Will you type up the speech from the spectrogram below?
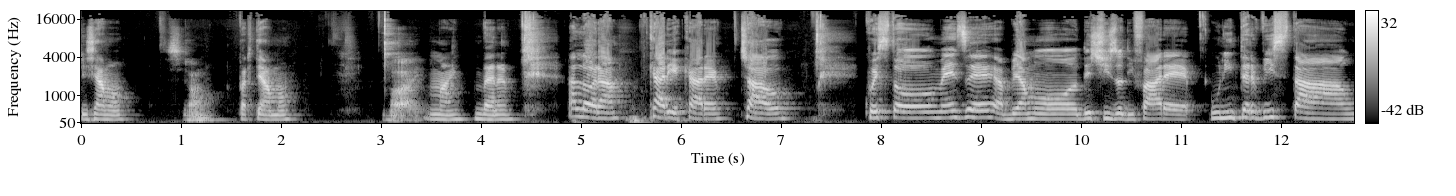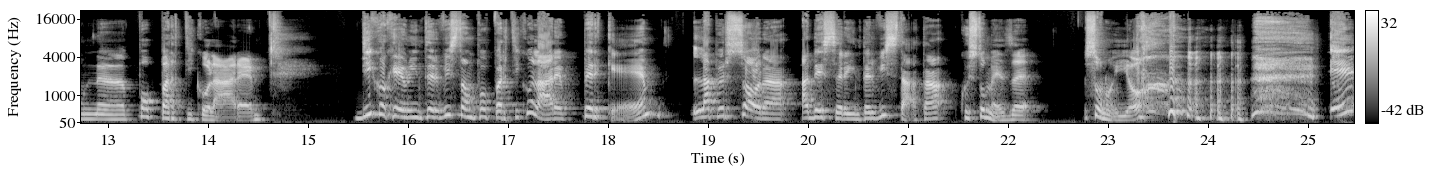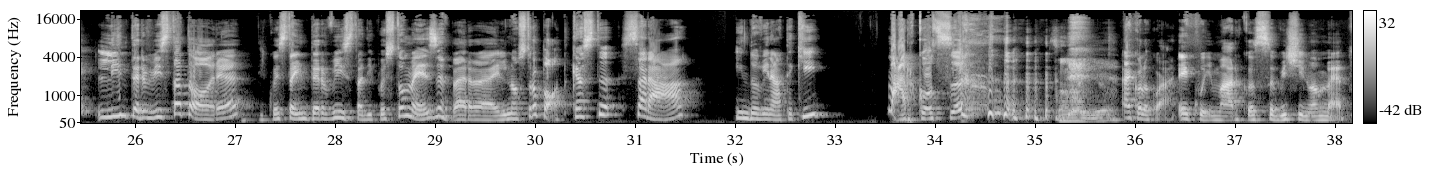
Ci siamo? Siamo. Partiamo? Vai. Mai. Bene. Allora, cari e care, ciao. Questo mese abbiamo deciso di fare un'intervista un po' particolare. Dico che è un'intervista un po' particolare perché la persona ad essere intervistata questo mese sono io. l'intervistatore di questa intervista di questo mese per il nostro podcast sarà, indovinate chi? Marcos. Sono io. Eccolo qua, è qui Marcos vicino a me.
